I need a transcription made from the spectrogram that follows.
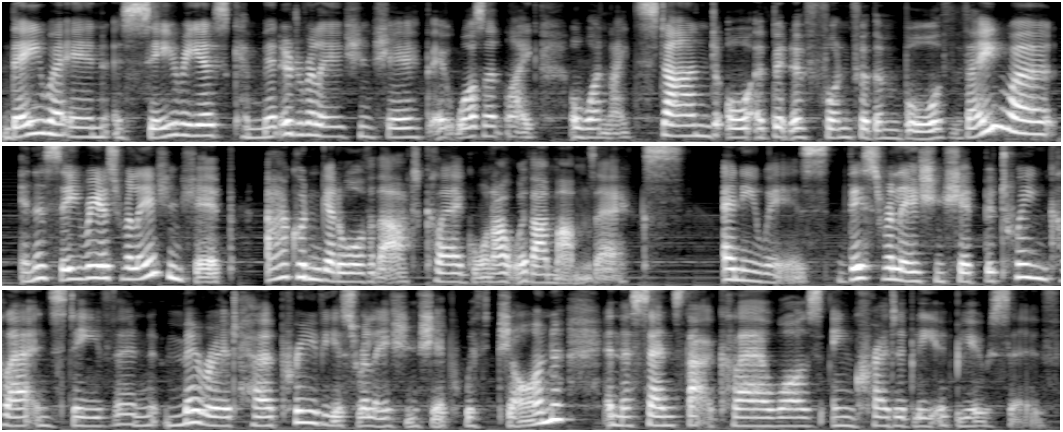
they were in a serious, committed relationship. It wasn't like a one night stand or a bit of fun for them both. They were in a serious relationship. I couldn't get over that, Claire going out with her mum's ex. Anyways, this relationship between Claire and Stephen mirrored her previous relationship with John in the sense that Claire was incredibly abusive.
